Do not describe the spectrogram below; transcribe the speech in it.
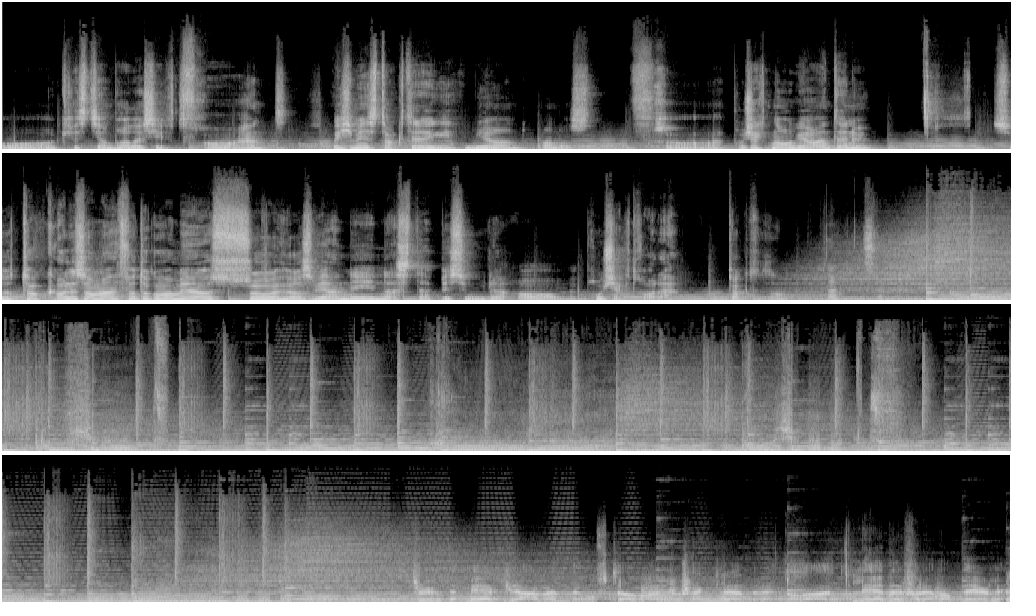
og Christian Brødreskift fra Hent. Og ikke minst takk til deg, Bjørn Andersen. fra Prosjekt Norge og NTNU. Så takk alle sammen for at dere var med oss, så høres vi igjen i neste episode av Prosjektrådet. Takk til sammen. Takk det samme. tror det er mer krevende ofte å være prosjektleder enn å være leder for en avdeling.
